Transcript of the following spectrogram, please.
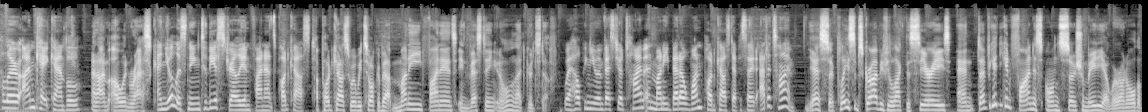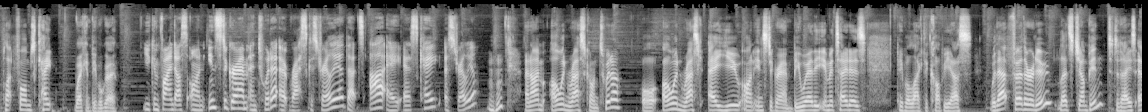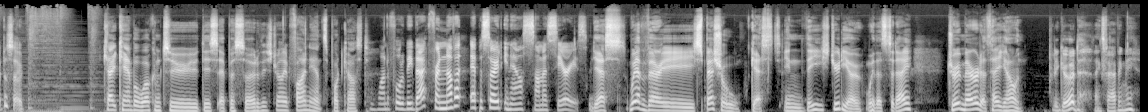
Hello, I'm Kate Campbell, And I'm Owen Rask, and you're listening to the Australian Finance Podcast. a podcast where we talk about money, finance, investing, and all that good stuff. We're helping you invest your time and money better one podcast episode at a time. Yes, so please subscribe if you like the series. And don't forget you can find us on social media. We're on all the platforms. Kate, where can people go? You can find us on Instagram and Twitter at Rask Australia. That's R A S K Australia. Mm-hmm. And I'm Owen Rask on Twitter or Owen Rask AU on Instagram. Beware the imitators. People like to copy us. Without further ado, let's jump into today's episode. Kate Campbell, welcome to this episode of the Australian Finance Podcast. Wonderful to be back for another episode in our summer series. Yes, we have a very special guest in the studio with us today. Drew Meredith, how you going? Pretty good. Thanks for having me.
